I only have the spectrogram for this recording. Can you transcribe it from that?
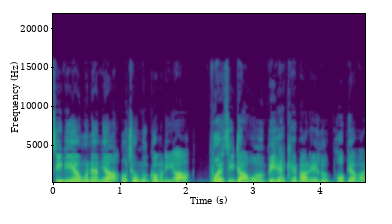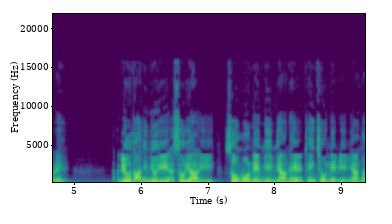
CDM ဝန်ထမ်းများအုပ်ချုပ်မှုကော်မတီအား ဖွဲ့စည်းတာဝန်ပေးအပ်ခဲ့ပါတယ်လို့ဖော်ပြပါတယ်။ အမျိုးသားညီညွတ်ရေးအစိုးရ၏စိုးမိုးနယ်မြေများနှင့်ထိန်းချုပ်နယ်မြေများ၌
